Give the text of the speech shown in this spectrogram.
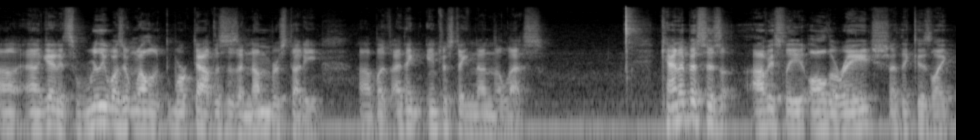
Uh, again, it really wasn't well worked out. This is a number study, uh, but I think interesting nonetheless. Cannabis is obviously all the rage. I think is like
